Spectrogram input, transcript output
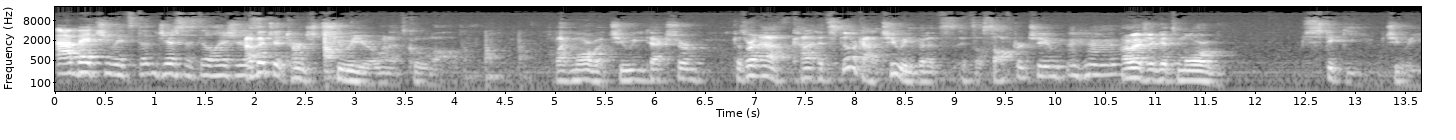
I bet you it's just as delicious. I bet you it turns chewier when it's cooled off. Like more of a chewy texture. Because right now it's, kind of, it's still kind of chewy, but it's it's a softer chew. Mm-hmm. I you it gets more sticky chewy.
